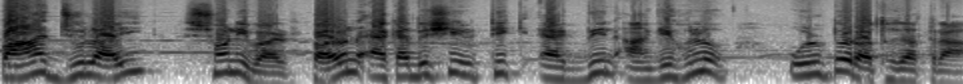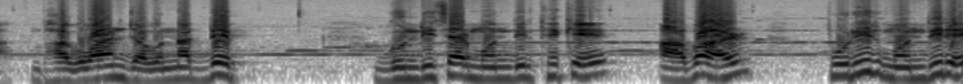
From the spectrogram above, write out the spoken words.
পাঁচ জুলাই, শনিবার। শয়ন একাদশীর ঠিক একদিন আগে হলো উল্টো রথযাত্রা। ভগবান জগন্নাথ দেব গুন্ডিচার মন্দির থেকে আবার পুরীর মন্দিরে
